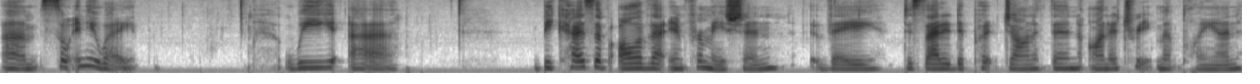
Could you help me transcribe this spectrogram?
Um, so anyway, we uh, because of all of that information, they decided to put Jonathan on a treatment plan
